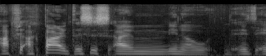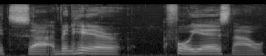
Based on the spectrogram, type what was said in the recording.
apart, this is I'm you know it's, it's uh, I've been here four years now,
